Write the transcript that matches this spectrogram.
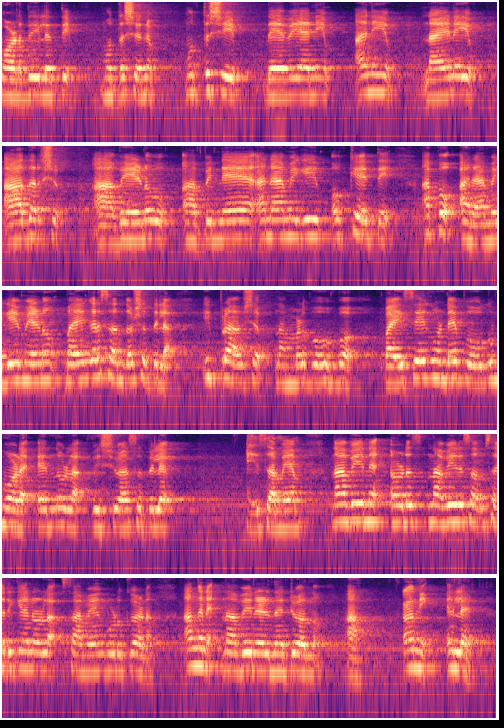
കോടതിയിലെത്തി. മുത്തശ്ശനും മുത്തശ്ശിയും ദേവയാനിയും അനിയും നയനയും ആദർശും വേണുവും പിന്നെ അനാമികയും ഒക്കെ എത്തി. അപ്പോൾ അനാമികയും വേണു. ഭയങ്കര സന്തോഷത്തിലാണ് ഇപ്രാവശ്യം നമ്മൾ പോകുമ്പോൾ പൈസയും കൊണ്ടേ പോകുമോളെ എന്നുള്ള വിശ്വാസത്തിൽ ഈ സമയം നവീനോട് നവീന് സംസാരിക്കാനുള്ള സമയം കൊടുക്കുകയാണ്. അങ്ങനെ നവീൻ എഴുന്നേറ്റ് വന്നു. ആ അനി അല്ലേ?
